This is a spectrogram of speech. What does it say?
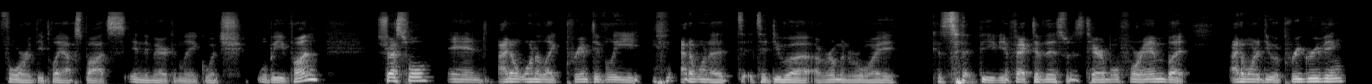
for the playoff spots in the American League, which will be fun stressful and i don't want to like preemptively i don't want to to do a, a roman roy because the, the effect of this was terrible for him but i don't want to do a pre-grieving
